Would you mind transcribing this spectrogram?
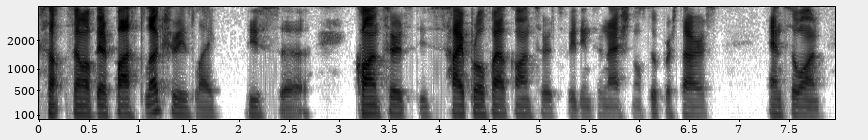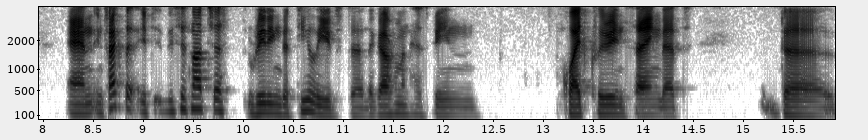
some, some of their past luxuries, like this uh, concerts, these high profile concerts with international superstars, and so on. And in fact, this is not just reading the tea leaves. The, the government has been quite clear in saying that the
